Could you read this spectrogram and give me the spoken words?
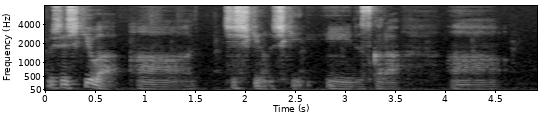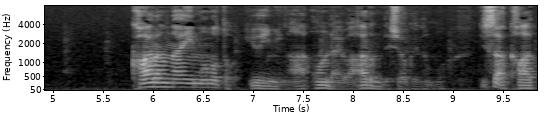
そして式はあ知識の式ですからあ変わらないものという意味が本来はあるんでしょうけども実は変わっ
